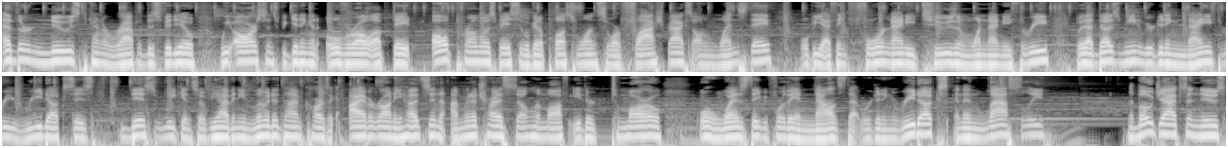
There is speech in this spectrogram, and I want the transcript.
other news to kind of wrap up this video, we are, since we're getting an overall update, all promos basically will get a plus one, so our flashbacks on Wednesday will be, I think, 492s and 193, but that does mean we're getting 93 reduxes this weekend, so if you have any limited time cards, like I have a Ronnie Hudson, I'm to try to sell him off either tomorrow or Wednesday before they announce that we're getting Redux. And then lastly, the Bo Jackson news.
